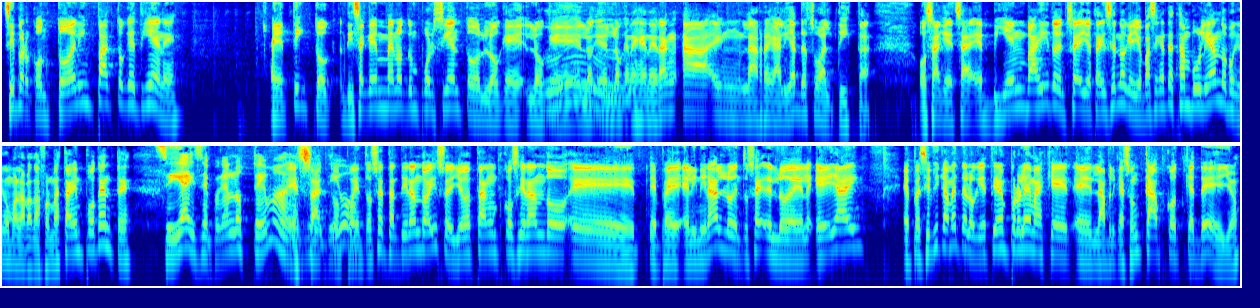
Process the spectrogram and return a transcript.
sí, pero con todo el impacto que tiene. Eh, TikTok dice que es menos de un por ciento lo que, lo que, lo que, lo que le generan a- en las regalías de sus artistas. O sea que o sea, es bien bajito. Entonces ellos están diciendo que ellos básicamente están bulleando porque como la plataforma está bien potente, Sí, ahí se pegan los temas. Exacto, definitivo. pues entonces están tirando ahí, so, ellos están considerando eh, eh, pe- eliminarlo. Entonces, lo de AI, específicamente lo que ellos tienen problema es que eh, la aplicación CapCut, que es de ellos,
